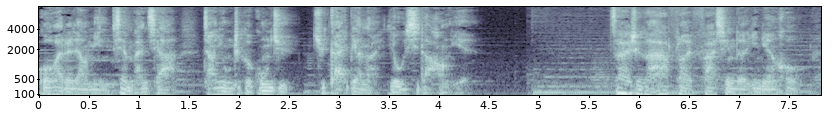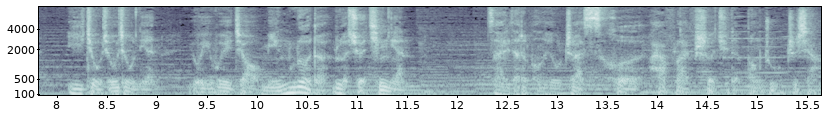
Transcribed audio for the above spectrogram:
国外的两名键盘侠将用这个工具去改变了游戏的行业。在这个 Half-Life 发行的一年后，一九九九年，有一位叫明乐的热血青年，在他的朋友 Jess 和 Half-Life 社区的帮助之下，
